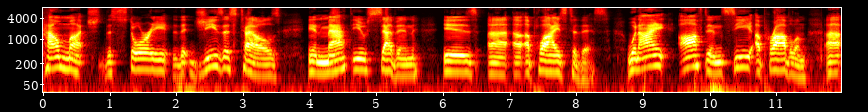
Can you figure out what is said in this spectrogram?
how much the story that Jesus tells in Matthew 7 is uh, uh, applies to this. When I often see a problem, uh,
